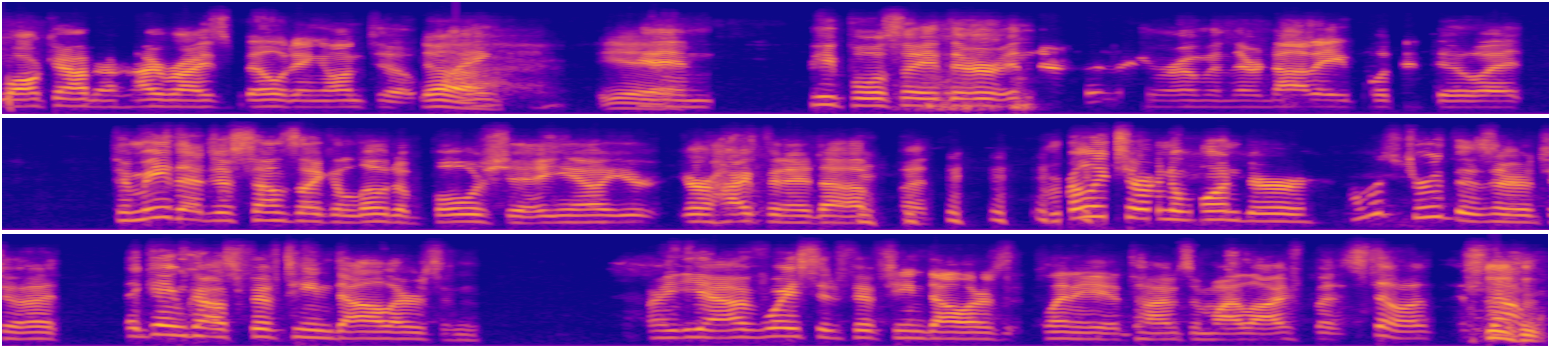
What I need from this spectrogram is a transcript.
walk out a high-rise building onto a plank, Ah, yeah. and people say they're in their living room and they're not able to do it. To me, that just sounds like a load of bullshit. You know, you're you're hyping it up, but I'm really starting to wonder how much truth is there to it. That game costs fifteen dollars, and yeah, I've wasted fifteen dollars plenty of times in my life, but still, it's not worth it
